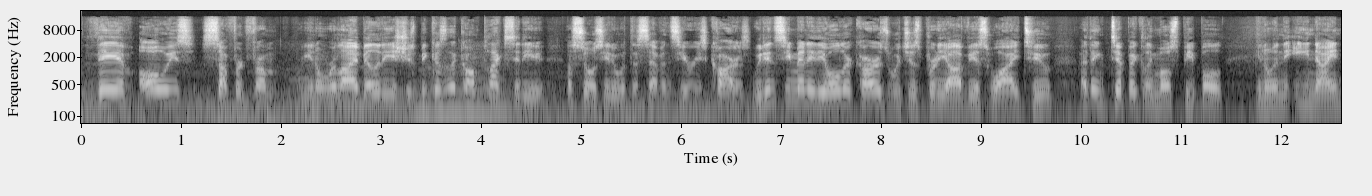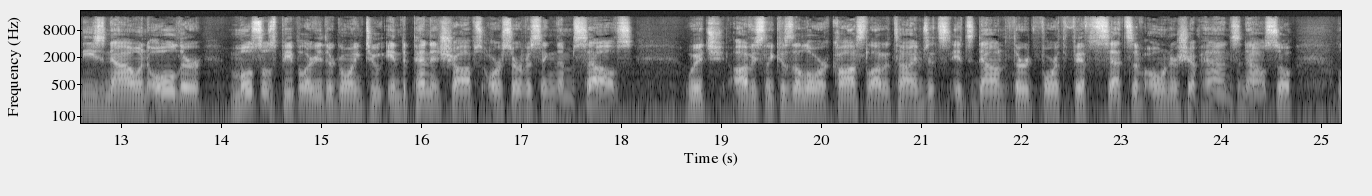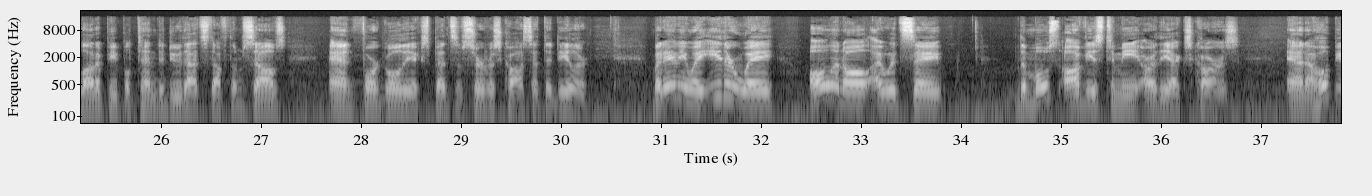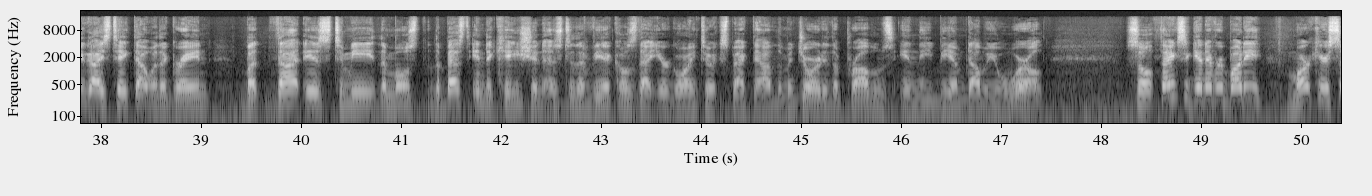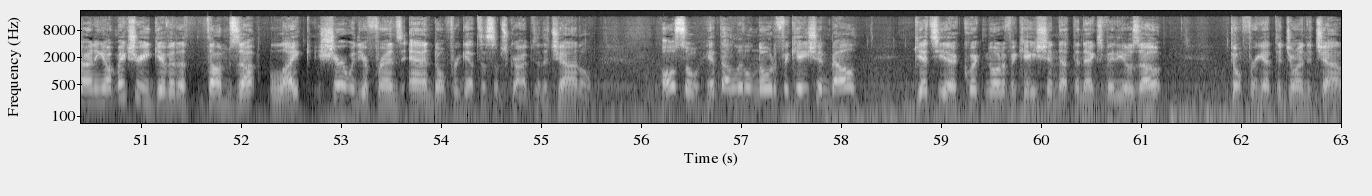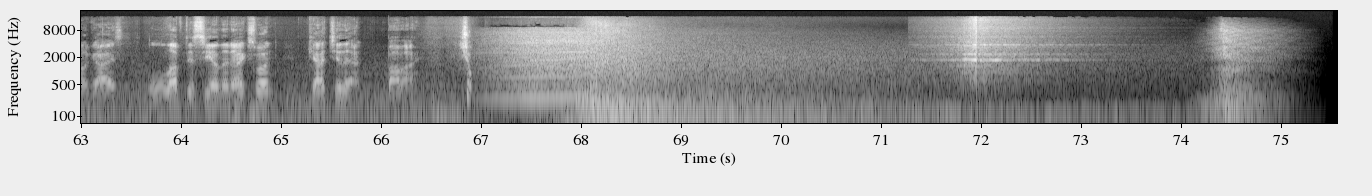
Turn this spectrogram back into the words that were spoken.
they have always suffered from you know reliability issues because of the complexity associated with the 7 series cars. We didn't see many of the older cars, which is pretty obvious why too. I think typically most people, you know, in the E90s now and older most of those people are either going to independent shops or servicing themselves which obviously because the lower cost a lot of times it's it's down third fourth fifth sets of ownership hands now. So a lot of people tend to do that stuff themselves and forego the expensive service costs at the dealer. But anyway either way all in all i would say the most obvious to me are the x cars. And i hope you guys take that with a grain but that is to me the most the best indication as to the vehicles that you're going to expect to have the majority of the problems in the bmw world so thanks again, everybody. Mark here signing out. Make sure you give it a thumbs up, like, share it with your friends, and don't forget to subscribe to the channel. Also, hit that little notification bell. Gets you a quick notification that the next video's out. Don't forget to join the channel, guys. Love to see you on the next one. Catch you then. Bye-bye.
